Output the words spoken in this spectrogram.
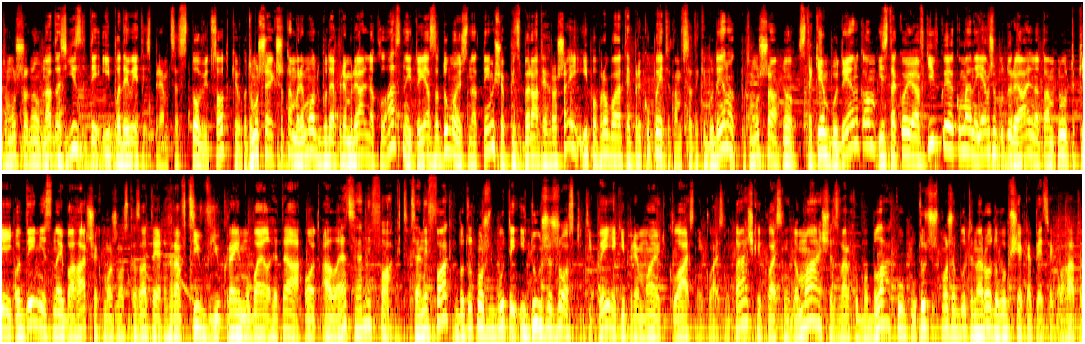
Тому що ну треба з'їздити і подивитись. Прям це 100%. Тому що якщо там ремонт буде прям реально класний, то я задумаюсь над тим, щоб підзбирати грошей і попробувати прикупити там все-таки будинок. Тому що ну з таким будинком і з такою автівкою, як у мене, я вже буду реально там, ну такий один із найбагатших, можна сказати, гравців в Ukraine Mobile GTA. От, але це не факт. Це не факт, бо тут можуть бути і дуже жорсткі типи, які прям мають класні, класні тачки, класні дома, ще зверху бабла, купу. Тут ж може бути народу взагалі капець як багато.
